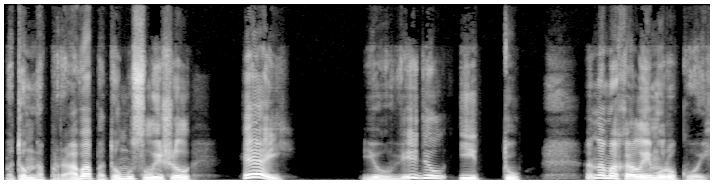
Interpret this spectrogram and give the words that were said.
потом направо, а потом услышал «Эй!» и увидел Итту. Она махала ему рукой.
